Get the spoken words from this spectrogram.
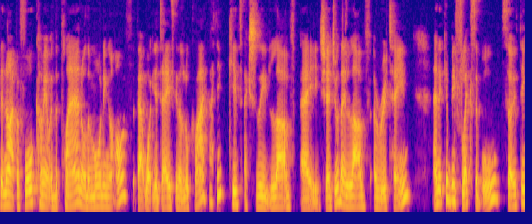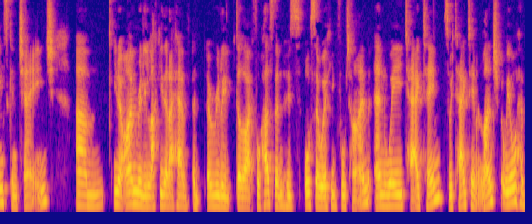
the night before, coming up with the plan or the morning of about what your day is going to look like. I think kids actually love a schedule, they love a routine, and it can be flexible, so things can change um, you know, I'm really lucky that I have a, a really delightful husband who's also working full time, and we tag team. So we tag team at lunch, but we all have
